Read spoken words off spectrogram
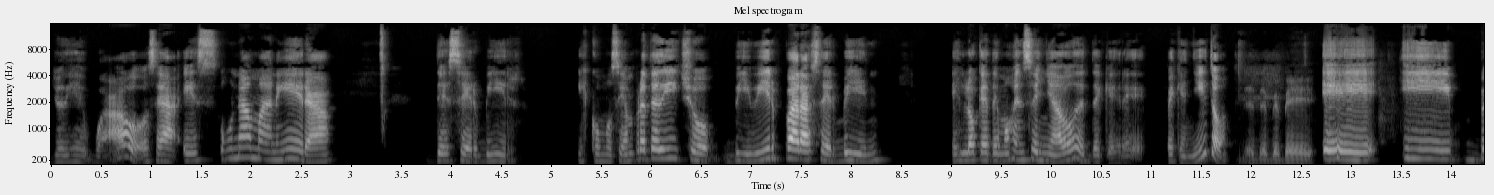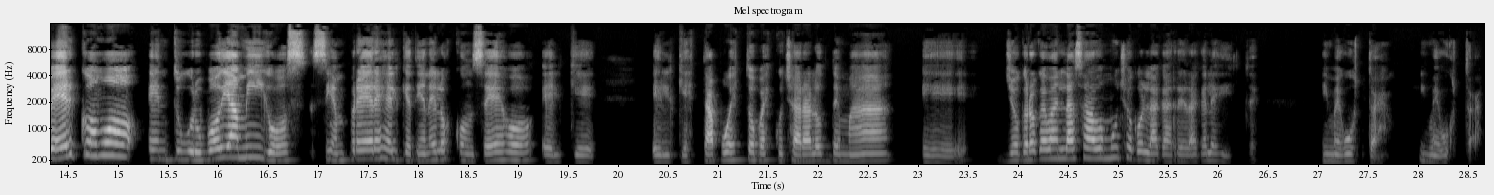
yo dije, wow, o sea, es una manera de servir, y como siempre te he dicho, vivir para servir es lo que te hemos enseñado desde que eres pequeñito. Desde bebé. Eh, y ver cómo en tu grupo de amigos siempre eres el que tiene los consejos, el que, el que está puesto para escuchar a los demás, eh, yo creo que va enlazado mucho con la carrera que elegiste. Y me gusta, y me gusta.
